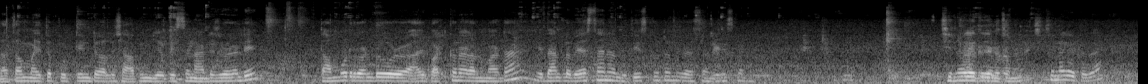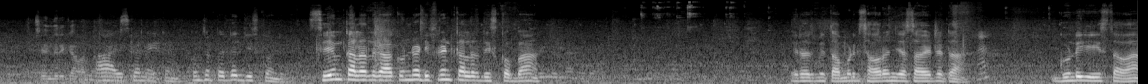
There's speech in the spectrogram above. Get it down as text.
లతమ్మ అయితే పుట్టింటి వాళ్ళు షాపింగ్ చేపిస్తున్నా అంటే చూడండి. తమ్ముడు రెండు అది పట్టుకున్నాడు అనమాట దాంట్లో వేస్తానే ఉంది తీసుకుంటుంది వేస్తాను తీసుకుంటాను చిన్నగా అవుతుంది చిన్న చిన్నగా అవుతుందా? ఇక్కడనే ఇక్కడ కొంచెం పెద్దది తీసుకోండి. సేమ్ కలర్లు కాకుండా డిఫరెంట్ కలర్ తీసుకోబ్బా. ఈరోజు మీ తమ్ముడికి సౌరం చేస్తావా ఏటట? గుండు గీస్తావా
